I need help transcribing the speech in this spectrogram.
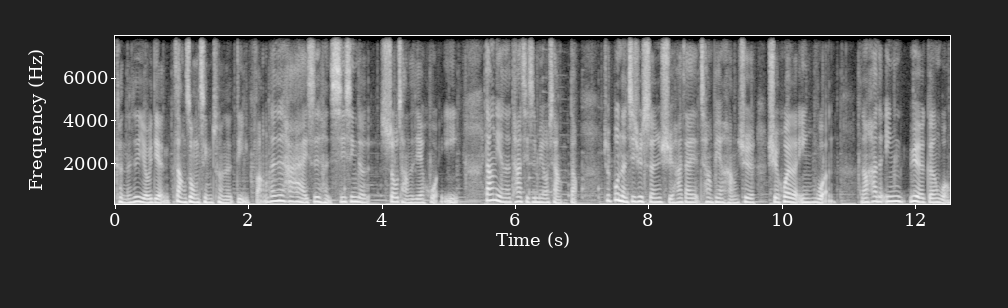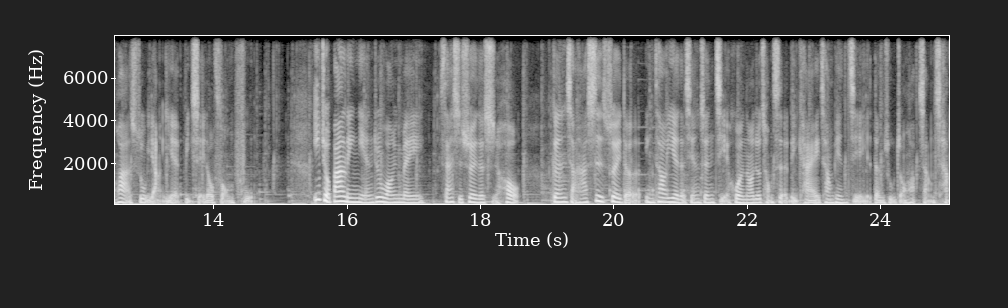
可能是有一点葬送青春的地方，但是他还是很细心的收藏这些回忆。当年呢他其实没有想到，就不能继续升学，他在唱片行却学会了英文，然后他的音乐跟文化素养也比谁都丰富。一九八零年，就王云梅三十岁的时候，跟小她四岁的营造业的先生结婚，然后就从此离开唱片界，也登出中华商场。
